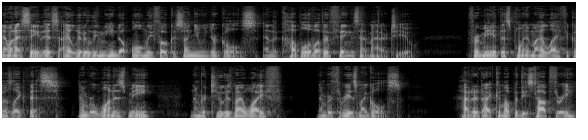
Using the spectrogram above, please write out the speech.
Now, when I say this, I literally mean to only focus on you and your goals and the couple of other things that matter to you. For me, at this point in my life, it goes like this number one is me, number two is my wife, number three is my goals. How did I come up with these top three?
